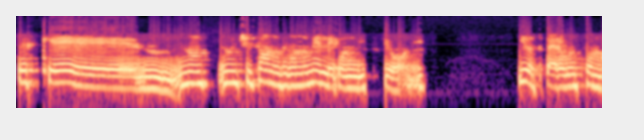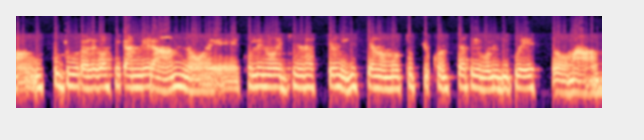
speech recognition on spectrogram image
perché mm, non, non ci sono secondo me le condizioni. Io spero che insomma in futuro le cose cambieranno e con le nuove generazioni che siano molto più consapevoli di questo, ma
